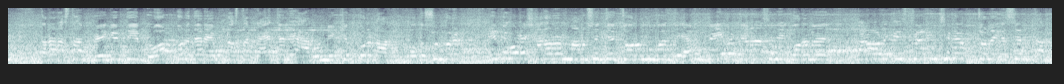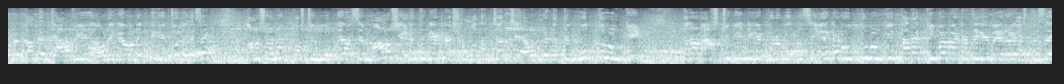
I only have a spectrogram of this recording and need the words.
করেন, তারা রাস্তা ব্রেকেট দিয়ে ব্লক করে দেন এবং রাস্তার টায়ার জ্বালিয়ে আগুন নিক্ষেপ করেন আগুন প্রদর্শন করেন। এতে করে সাধারণ মানুষের যে চরম ভোগান্তি এবং ড্রাইভার যারা আছেন এই গরমে তারা অনেকে স্টারিং ছেড়ে চলে গেছেন তারপরে তাদের যাত্রী অনেকে অনেক দিকে চলে গেছে মানুষ অনেক কষ্টের মধ্যে আছে মানুষ এটা থেকে একটা সমাধান চাচ্ছে এবং এটা থেকে উত্তোলন কি তারা রাষ্ট্রকে ইন্ডিকেট করে বলতেছে এটার উত্তোলন কি তারা কীভাবে এটা থেকে বের হয়ে আসতেছে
